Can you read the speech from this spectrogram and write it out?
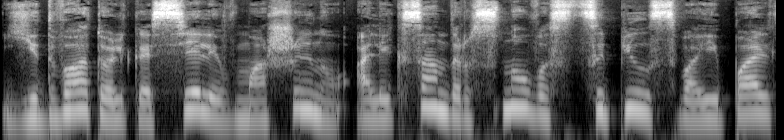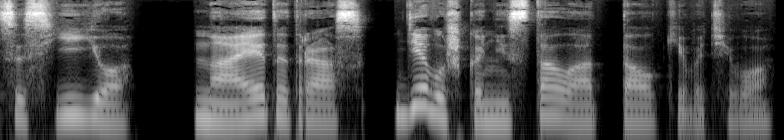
Едва только сели в машину, Александр снова сцепил свои пальцы с ее. На этот раз девушка не стала отталкивать его.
